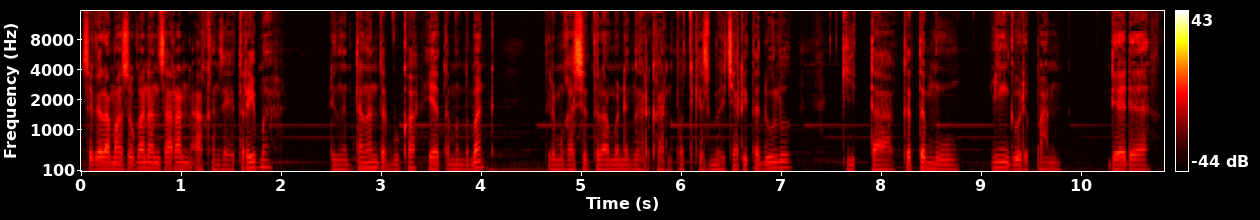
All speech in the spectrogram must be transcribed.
Segala masukan dan saran akan saya terima dengan tangan terbuka ya teman-teman. Terima kasih telah mendengarkan podcast Baca Cerita dulu. Kita ketemu minggu depan. Dadah.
